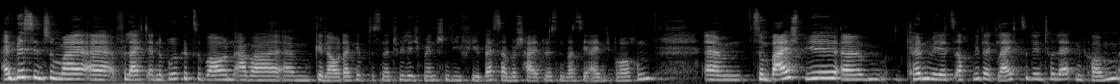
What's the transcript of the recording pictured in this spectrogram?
ein bisschen schon mal äh, vielleicht eine Brücke zu bauen. Aber ähm, genau, da gibt es natürlich Menschen, die viel besser Bescheid wissen, was sie eigentlich brauchen. Ähm, zum Beispiel ähm, können wir jetzt auch wieder gleich zu den Toiletten kommen.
